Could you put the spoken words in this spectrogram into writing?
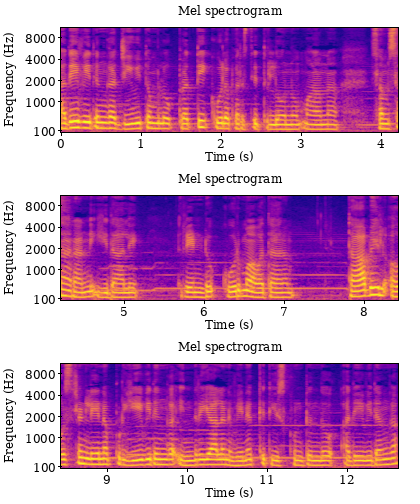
అదేవిధంగా జీవితంలో ప్రతికూల పరిస్థితుల్లోనూ మన సంసారాన్ని ఈదాలి. రెండు కూర్మ అవతారం. తాబేలు అవసరం లేనప్పుడు ఏ విధంగా ఇంద్రియాలను వెనక్కి తీసుకుంటుందో అదేవిధంగా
